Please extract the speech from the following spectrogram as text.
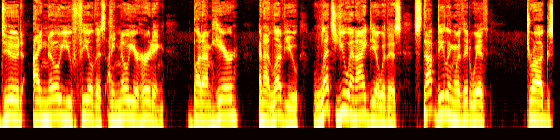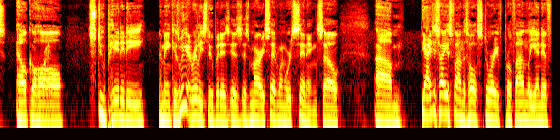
dude, I know you feel this. I know you're hurting, but I'm here and I love you. Let's you and I deal with this. Stop dealing with it with drugs, alcohol, stupidity. I mean, because we get really stupid, as, as as Mari said, when we're sinning. So, um, yeah, I just I just found this whole story profoundly. And if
